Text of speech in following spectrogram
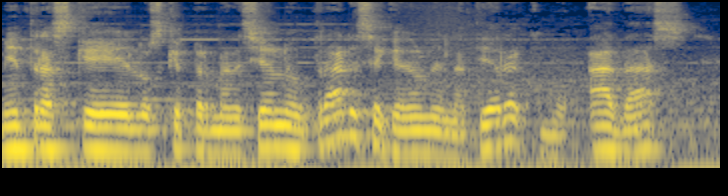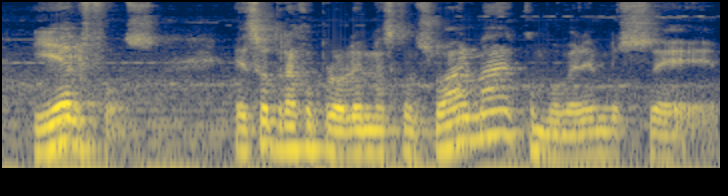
mientras que los que permanecieron neutrales se quedaron en la tierra como hadas y elfos. Eso trajo problemas con su alma, como veremos eh,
